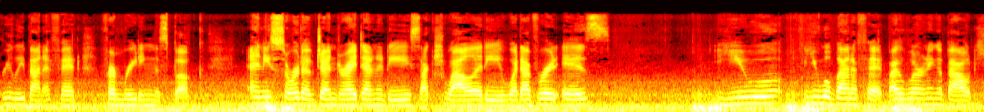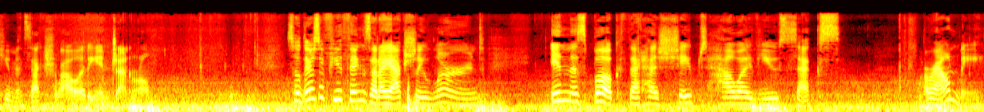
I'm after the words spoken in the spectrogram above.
really benefit from reading this book any sort of gender identity, sexuality, whatever it is, you you will benefit by learning about human sexuality in general. So there's a few things that I actually learned in this book that has shaped how I view sex around me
